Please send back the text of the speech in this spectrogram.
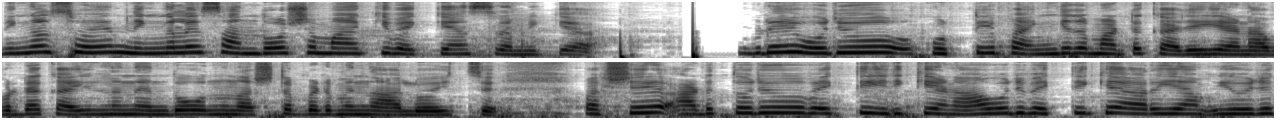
നിങ്ങൾ സ്വയം നിങ്ങളെ സന്തോഷമാക്കി വയ്ക്കാൻ ശ്രമിക്കുക. ഇവിടെ ഒരു കുട്ടി ഭയങ്കരമായിട്ട് കരയുകയാണ് അവരുടെ കയ്യിൽ നിന്ന് എന്തോ ഒന്ന് നഷ്ടപ്പെടുമെന്ന് ആലോചിച്ച്. പക്ഷേ അടുത്തൊരു വ്യക്തി ഇരിക്കുകയാണ്. ആ ഒരു വ്യക്തിക്ക് അറിയാം ഈ ഒരു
